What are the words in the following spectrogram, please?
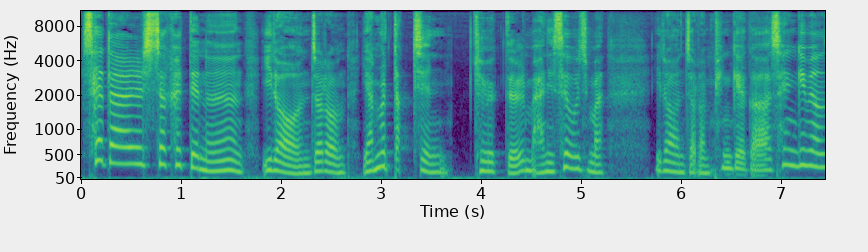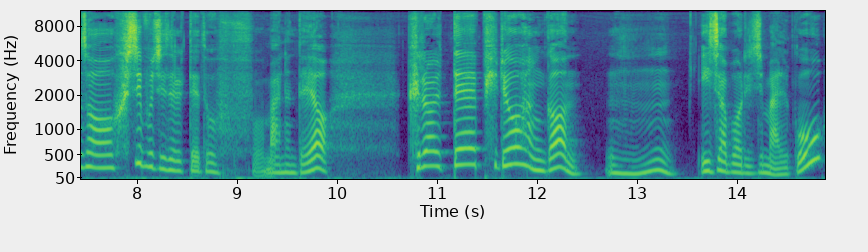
새 달 시작할 때는 이런저런 야물딱진 계획들 많이 세우지만 이런저런 핑계가 생기면서 흐지부지 될 때도 많은데요. 그럴 때 필요한 건, 음, 잊어버리지 말고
